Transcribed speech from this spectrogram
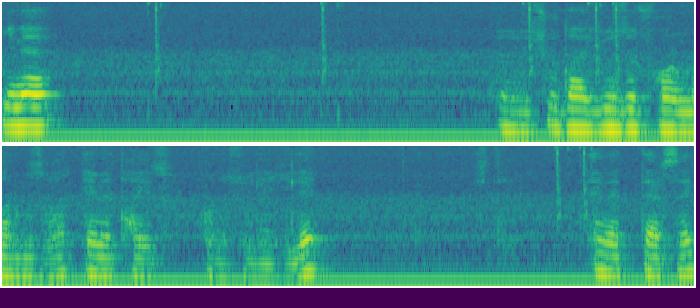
Yine e, şurada user formlarımız var. Evet hayır konusuyla ilgili. İşte evet dersek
